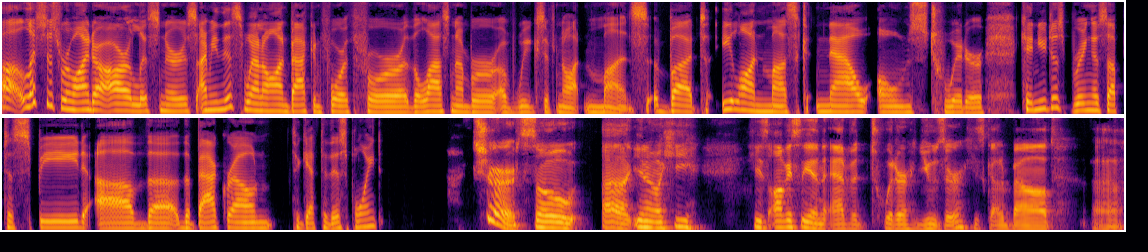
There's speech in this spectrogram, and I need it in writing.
Uh, let's just remind our, listeners. I mean, this went on back and forth for the last number of weeks, if not months. But Elon Musk now owns Twitter. Can you just bring us up to speed of the the background to get to this point? Sure. So, uh, you know, he he's obviously an avid Twitter user. He's got about uh,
